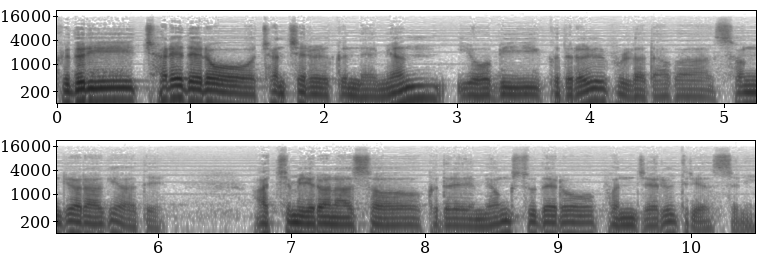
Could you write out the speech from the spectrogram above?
그들이 차례대로 잔치를 끝내면 욥이 그들을 불러다가 성결하게 하되 아침에 일어나서 그들의 명수대로 번제를 드렸으니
